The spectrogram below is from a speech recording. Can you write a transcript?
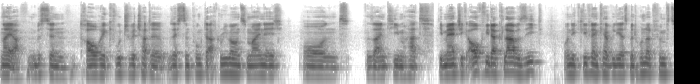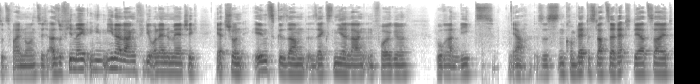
Naja, ein bisschen traurig. Vucevic hatte 16 Punkte, 8 Rebounds, meine ich. Und sein Team hat die Magic auch wieder klar besiegt. und die Cleveland Cavaliers mit 105 zu 92. Also vier Niederlagen für die Orlando Magic. Jetzt schon insgesamt sechs Niederlagen in Folge. Woran liegt's? Ja, es ist ein komplettes Lazarett derzeit.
